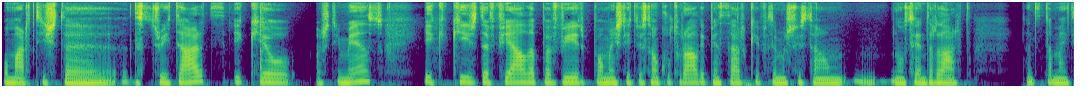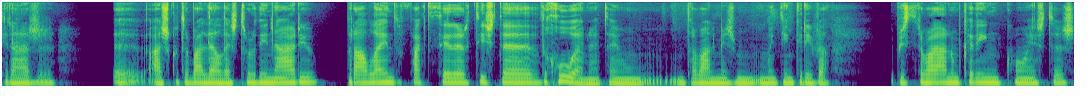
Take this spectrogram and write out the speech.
uma artista de street art e que eu gosto imenso e que quis desafiá-la para vir para uma instituição cultural e pensar o que é fazer uma instituição num centro de arte. Portanto, também tirar. Uh, acho que o trabalho dela é extraordinário, para além do facto de ser artista de rua, não é? tem um, um trabalho mesmo muito incrível. E por isso, trabalhar um bocadinho com estas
